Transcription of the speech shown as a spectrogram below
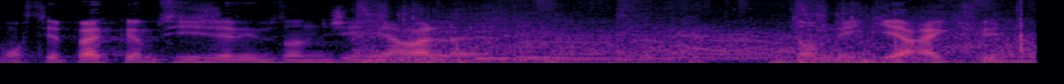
Bon c'est pas comme si j'avais besoin de général euh, dans mes guerres actuellement.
